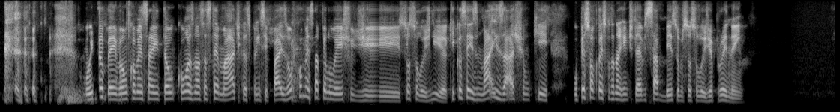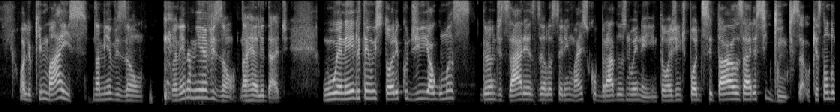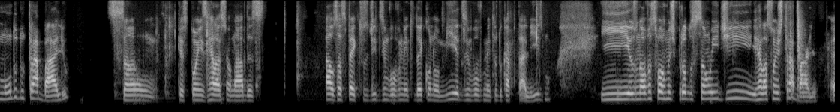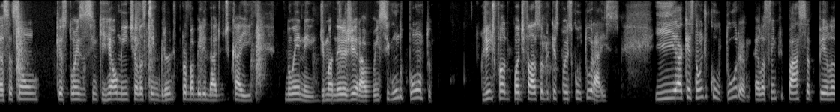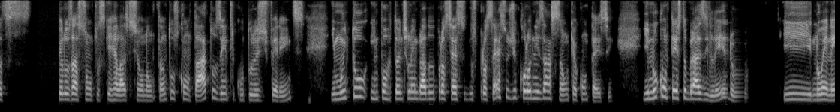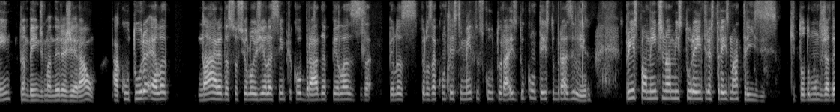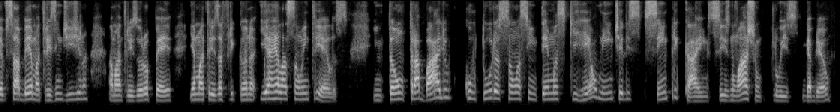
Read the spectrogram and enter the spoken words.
Muito bem, vamos começar então com as nossas temáticas principais. Vamos começar pelo eixo de sociologia. O que, que vocês mais acham que o pessoal que está escutando a gente deve saber sobre sociologia para o Enem? Olha, o que mais, na minha visão, não é nem na minha visão, na realidade, o Enem ele tem um histórico de algumas grandes áreas elas serem mais cobradas no Enem. Então a gente pode citar as áreas seguintes: a questão do mundo do trabalho são questões relacionadas aos aspectos de desenvolvimento da economia, desenvolvimento do capitalismo e as novas formas de produção e de relações de trabalho. Essas são questões assim que realmente elas têm grande probabilidade de cair no Enem, de maneira geral. Em segundo ponto, a gente pode falar sobre questões culturais. E a questão de cultura, ela sempre passa pelas, pelos assuntos que relacionam tanto os contatos entre culturas diferentes, e muito importante lembrar do processo, dos processos de colonização que acontecem. E no contexto brasileiro, e no Enem também de maneira geral, a cultura, ela na área da sociologia, ela é sempre cobrada pelas pelas, pelos acontecimentos culturais do contexto brasileiro, principalmente na mistura entre as três matrizes, que todo mundo já deve saber, a matriz indígena, a matriz europeia e a matriz africana e a relação entre elas. Então, trabalho, cultura são assim temas que realmente eles sempre caem. Vocês não acham, Luiz, Gabriel?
